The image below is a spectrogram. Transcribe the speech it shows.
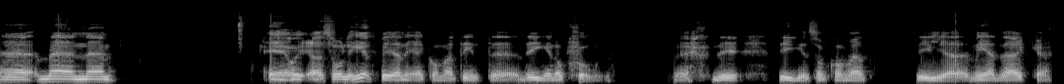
Eh, men eh, eh och jag håller helt med Jan-Erik om att det, inte, det är ingen option. Eh, det, det, är ingen som kommer att vilja medverka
